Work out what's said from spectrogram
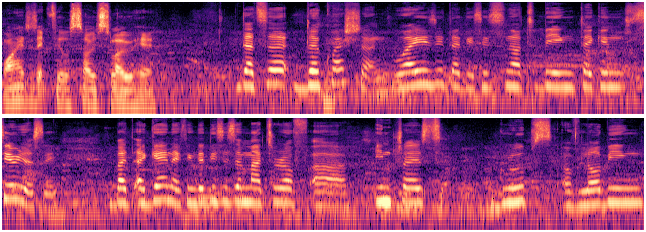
Why does it feel so slow here? That's uh, the question. Why is it that this is not being taken seriously? But again, I think that this is a matter of uh, interest groups, of lobbying,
